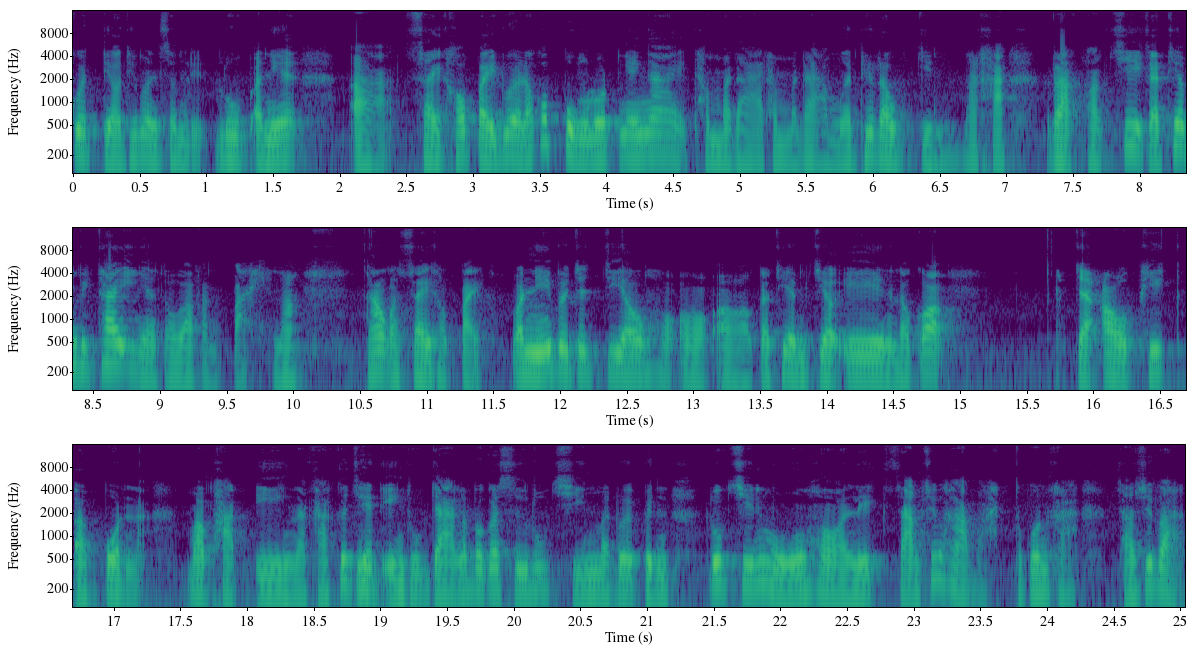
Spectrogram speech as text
ก๋วยเตี๋ยวที่มันสำเร็จรูปอันนี้อ่าใส่เข้าไปด้วยแล้วก็ปรุงรสง่าย ๆ ธรรมดาธรรมดาเหมือนที่เรากินนะคะรากผักชีกระเทียมพริกไทยอีกอย่างก็ว่ากันไปเนาะเท่ากับใส่เข้าไป วันนี้เบลจะเจียวห่อเอ่อกระเทียมเจียวเองแล้วก็ จะเอาพริกป่นมาผัดเองนะคะคือจะเฮ็ดเองทุกอย่างแล้วเบลก็ซื้อลูกชิ้นมาด้วยเป็นลูกชิ้นหมูห่อเล็ก35บาท ทุกคนค่ะ30บาท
